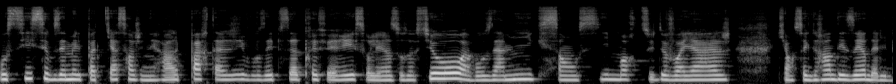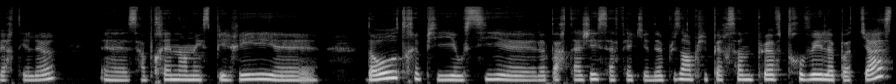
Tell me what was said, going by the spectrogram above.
Aussi, si vous aimez le podcast en général, partagez vos épisodes préférés sur les réseaux sociaux à vos amis qui sont aussi mortus de voyage, qui ont ce grand désir de liberté-là. Euh, ça pourrait en inspirer d'autres, puis aussi euh, le partager, ça fait que de plus en plus de personnes peuvent trouver le podcast.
